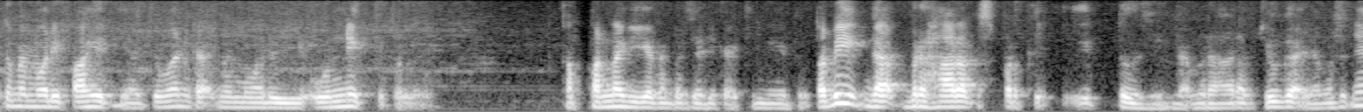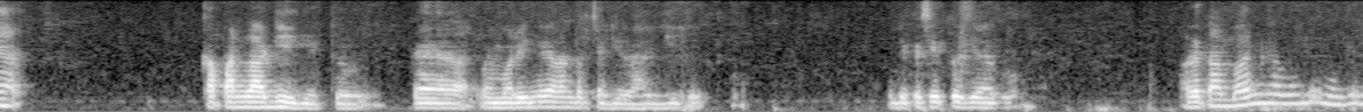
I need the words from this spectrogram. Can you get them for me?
itu memori pahit ya cuman kayak memori unik gitu loh. Kapan lagi akan terjadi kayak gini gitu. Tapi nggak berharap seperti itu sih nggak berharap juga ya. Maksudnya kapan lagi gitu. Kayak memori ini akan terjadi lagi gitu. Jadi ke situ sih aku. Ada tambahan nggak mungkin? Mungkin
